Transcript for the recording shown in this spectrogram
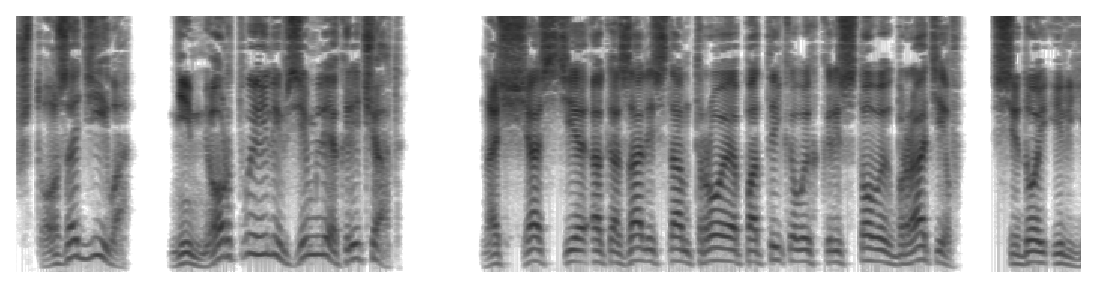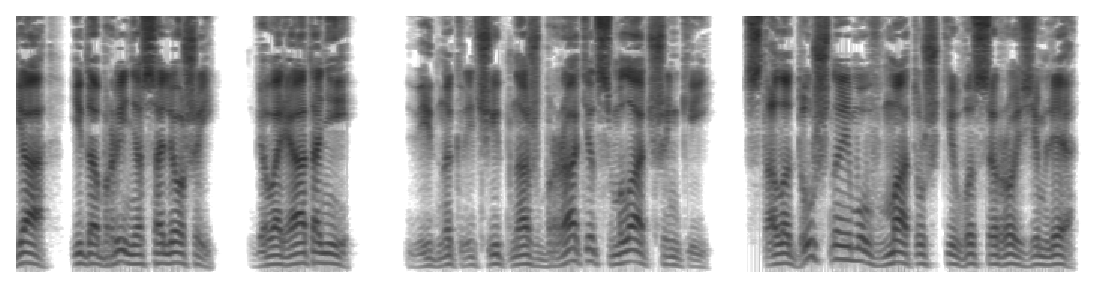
что за диво! не мертвые ли в земле кричат? На счастье оказались там трое потыковых крестовых братьев, Седой Илья и Добрыня с Алешей. Говорят они, видно, кричит наш братец младшенький, стало душно ему в матушке во сырой земле.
